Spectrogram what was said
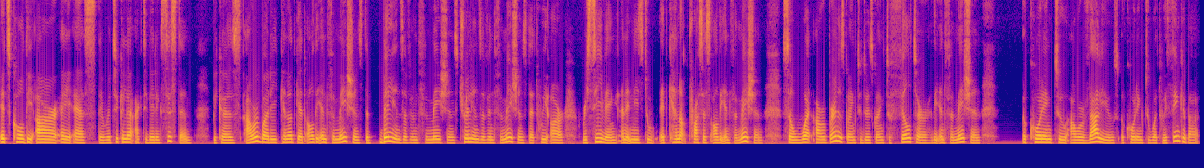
It's called the RAS, the Reticular Activating System, because our body cannot get all the informations, the billions of informations, trillions of informations that we are receiving and it needs to it cannot process all the information. So what our brain is going to do is going to filter the information according to our values, according to what we think about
